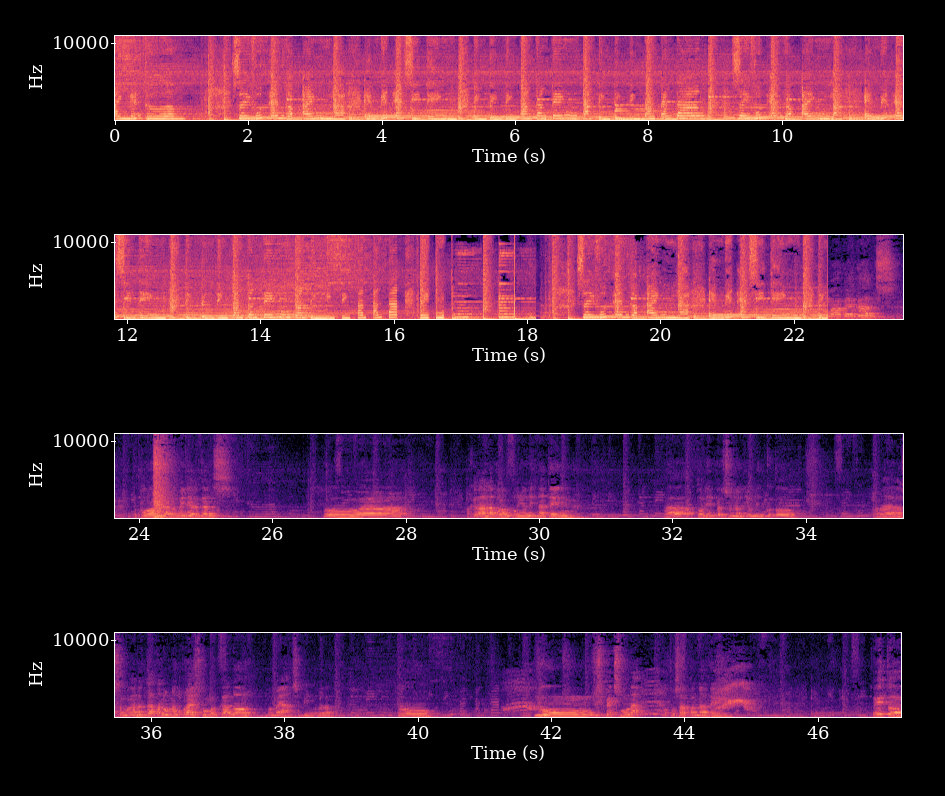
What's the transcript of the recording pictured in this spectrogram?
anh đến thương, giây phút em gặp anh là em biết em si tình. Tình tình tình tang tang tình tang tình tình tình tang tang tang. Giây phút em gặp anh là em biết em si tình. Tình tình tình toan toan tình toan tình mình tình tan tan tan tình giây phút em gặp anh là em biết em si tình. Tình. Ito po ang Ergans. So, pakilala ko lang itong unit natin. Ah, actually, personal unit ko to. Para sa mga nagtatanong ng price kung magkano, mamaya sabihin ko na lang. So, yung specs muna, pag-usapan natin. So ito,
